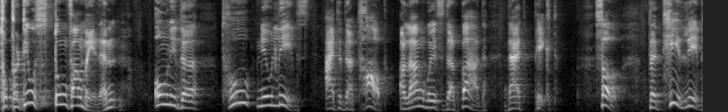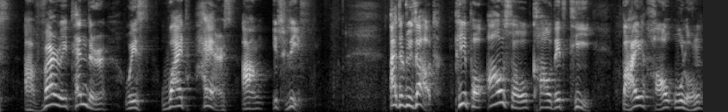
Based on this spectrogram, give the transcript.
To produce Dongfang Meiren, only the two new leaves at the top along with the bud that picked. So the tea leaves are very tender with white hairs on each leaf. As a result, people also call this tea Bai Hao Oolong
